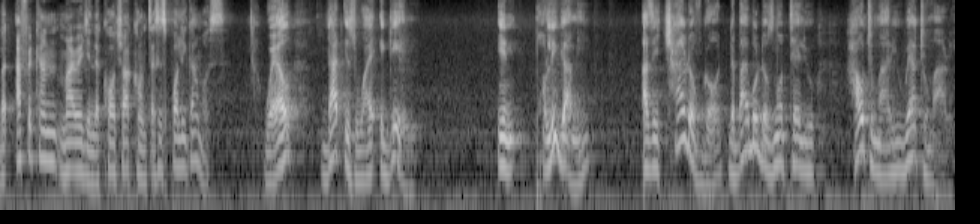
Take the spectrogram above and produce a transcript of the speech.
but African marriage in the cultural context is polygamous. Well, that is why, again, in polygamy, as a child of God, the Bible does not tell you how to marry, where to marry,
